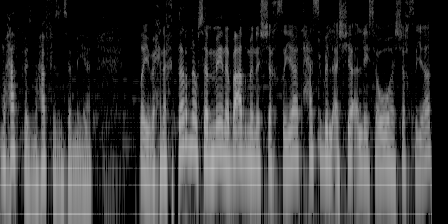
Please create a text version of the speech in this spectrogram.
محفز محفز نسميها. طيب إحنا اخترنا وسمينا بعض من الشخصيات حسب الأشياء اللي يسووها الشخصيات.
